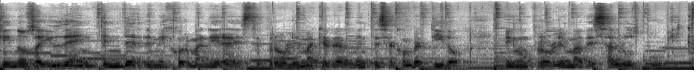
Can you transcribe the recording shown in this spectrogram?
que nos ayude a entender de mejor manera este problema que realmente se ha convertido en un problema de salud pública.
